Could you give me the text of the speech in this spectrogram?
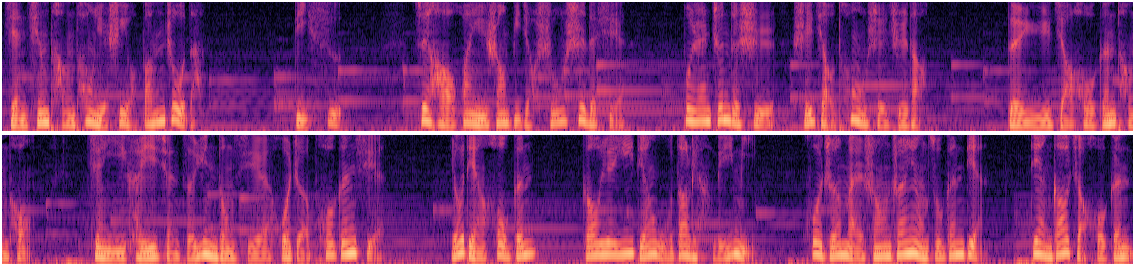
减轻疼痛也是有帮助的。第四，最好换一双比较舒适的鞋，不然真的是谁脚痛谁知道。对于脚后跟疼痛，建议可以选择运动鞋或者坡跟鞋，有点后跟，高约一点五到两厘米，或者买双专用足跟垫，垫高脚后跟，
